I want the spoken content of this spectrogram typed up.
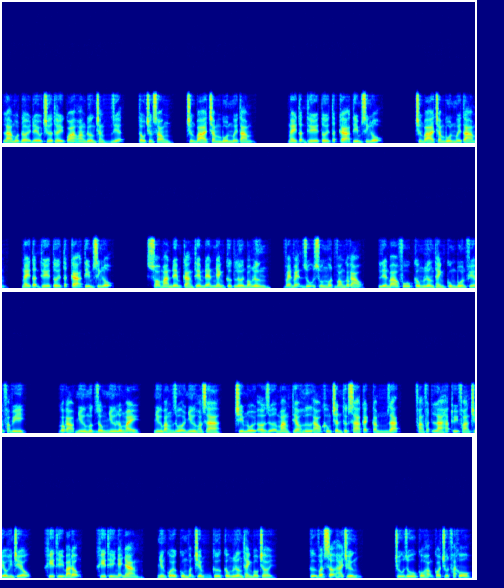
là một đời đều chưa thấy qua hoang đường chẳng diện, tấu chương xong, chương ba trăm bốn mươi tám. Ngày tận thế tới tất cả tìm sinh lộ. Chương ba trăm bốn mươi tám ngày tận thế tới tất cả tìm sinh lộ. So màn đêm càng thêm đen nhánh cực lớn bóng lưng, vẹn vẹn rũ xuống một vòng góc áo, liền bao phủ công lương thành cùng bốn phía phạm vi. Góc áo như mực giống như lông mày, như băng rua như hoa xa chìm nổi ở giữa mang theo hư hảo không chân thực xa cách cảm giác phản phất là hát thủy phản chiếu hình chiếu, khi thì ba động, khi thì nhẹ nhàng nhưng cuối cùng vẫn chiếm cứ công lương thành bầu trời. Cự vật sợ hai trứng. Chu du cổ họng có chút phát khô,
